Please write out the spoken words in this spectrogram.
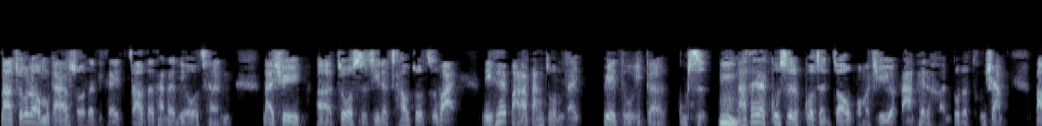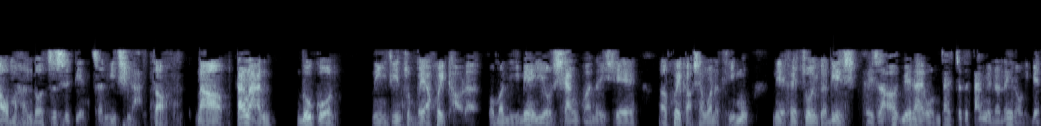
那除了我们刚刚说的，你可以照着它的流程来去呃做实际的操作之外，你可以把它当做你在阅读一个故事。嗯，那在这故事的过程中，我们其实有搭配了很多的图像，把我们很多知识点整理起来。走，那当然，如果你已经准备要会考了，我们里面也有相关的一些呃会考相关的题目，你也可以做一个练习，可以知道哦，原来我们在这个单元的内容里面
